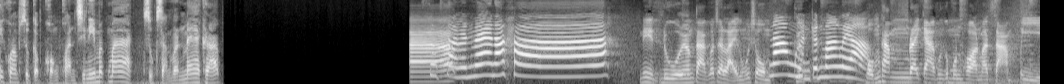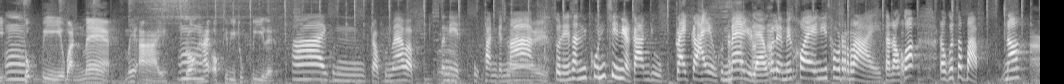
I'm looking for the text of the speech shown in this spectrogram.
มีความสุขกับของขวัญชิ้นนี้มาก ๆ สุขสันต์วันแม่ครับ สุขสันต์วันแม่นะคะ นี่ดูน้ำตาก็จะไหลคุณผู้ชม หน้าเหมือนกันมากเลยอะ ผมทำรายการคุณกมลพรมา 3 ปี อืมทุกปีวันแม่ไม่อาย อืม ร้องไห้ออกทีวีทุกปีเลย ใช่คุณกับคุณแม่แบบสนิทผูกพันกันมาก ใช่ ส่วนนี้ฉันคุ้นชินกับการอยู่ไกลๆกับคุณแม่อยู่แล้ว ก็เลยไม่ค่อยนี่เท่าไหร่ แต่เราก็เราก็จะแบบเนาะอะ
